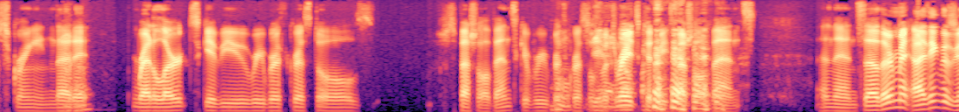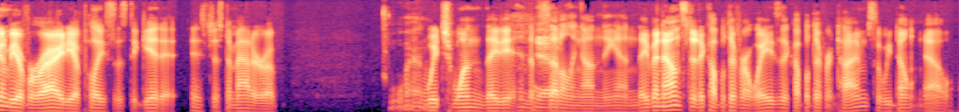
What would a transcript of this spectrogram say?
screen that Uh-huh. it red alerts give you rebirth crystals, special events give rebirth crystals, Yeah, which no. raids could be special events. And then so there, may, I think there's going to be a variety of places to get it. It's just a matter of When which one they end up Yeah. settling on in the end. They've announced it a couple different ways, a couple different times, so we don't know.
